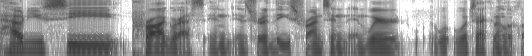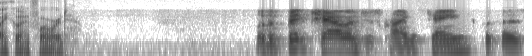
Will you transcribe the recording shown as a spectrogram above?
how do you see progress in, in sort of these fronts, and, and where what's that going to look like going forward? Well, the big challenge is climate change because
